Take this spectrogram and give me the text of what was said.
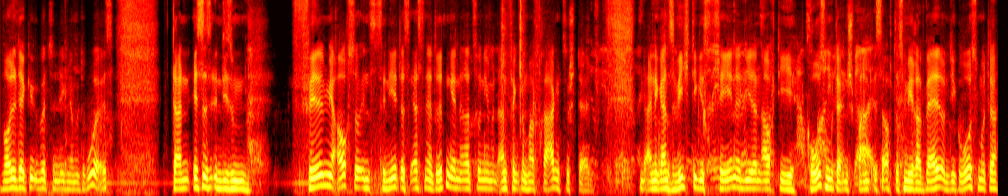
Wolldecke überzulegen, damit Ruhe ist, dann ist es in diesem Film ja auch so inszeniert, dass erst in der dritten Generation jemand anfängt, nochmal Fragen zu stellen. Und eine ganz wichtige Szene, die dann auch die Großmutter entspannt, ist auch, dass Mirabelle und die Großmutter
